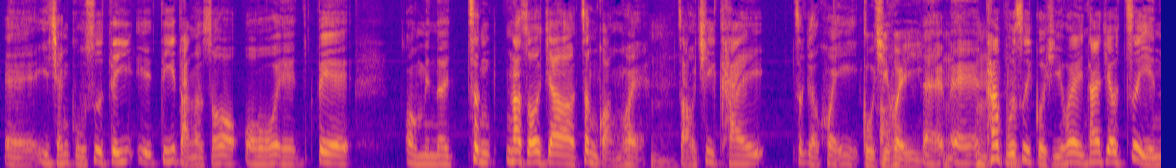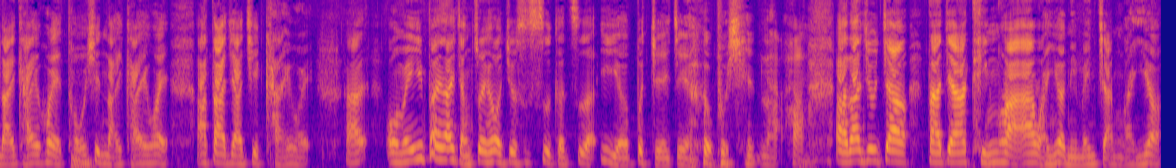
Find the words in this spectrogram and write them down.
呃，以前股市低低档的时候，我也被我们的证那时候叫证管会，早去开这个会议，股期会议。哎哎，他不是股期会议，他就自营来开会，投信来开会啊，大家去开会啊。我们一般来讲，最后就是四个字：议而不决，决而不行了哈。啊，那就叫大家听话啊。完以后你们讲完以后，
